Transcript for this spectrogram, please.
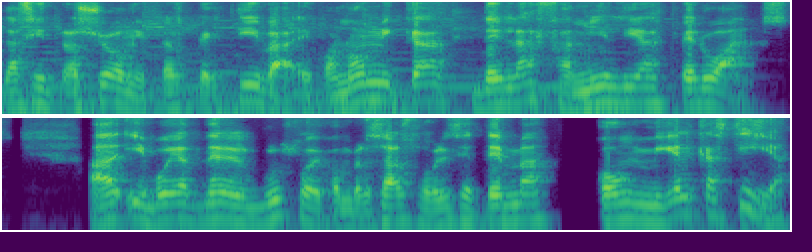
la situación y perspectiva económica de las familias peruanas. Ah, y voy a tener el gusto de conversar sobre ese tema con Miguel Castilla,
